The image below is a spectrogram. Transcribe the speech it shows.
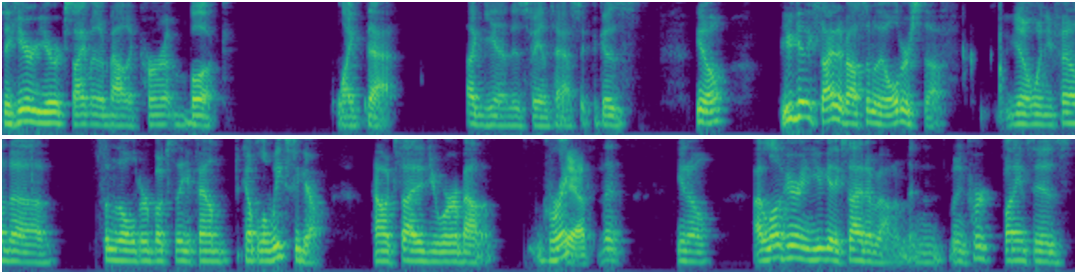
to hear your excitement about a current book like that again is fantastic because you know you get excited about some of the older stuff. You know, when you found uh, some of the older books that you found a couple of weeks ago, how excited you were about them. Great. Yeah. That you know, I love hearing you get excited about them. And when Kurt finds his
